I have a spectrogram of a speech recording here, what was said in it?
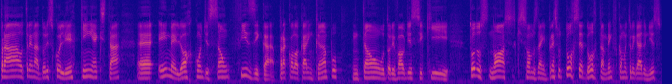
para o treinador escolher quem é que está é, em melhor condição física para colocar em campo. Então, o Dorival disse que todos nós que somos da imprensa, o torcedor também, que fica muito ligado nisso,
